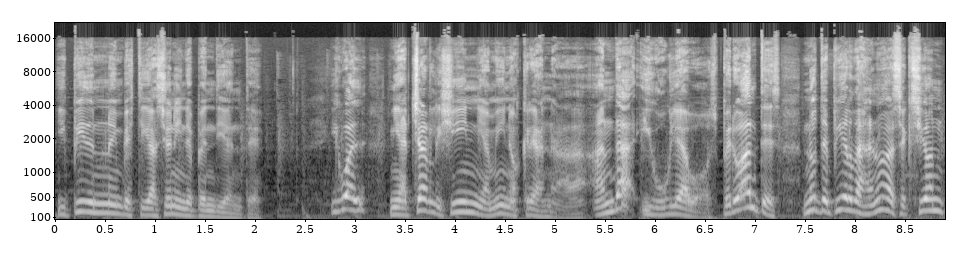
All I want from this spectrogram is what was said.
y piden una investigación independiente. Igual, ni a Charlie Sheen ni a mí nos creas nada. Anda y googlea vos. Pero antes, no te pierdas la nueva sección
